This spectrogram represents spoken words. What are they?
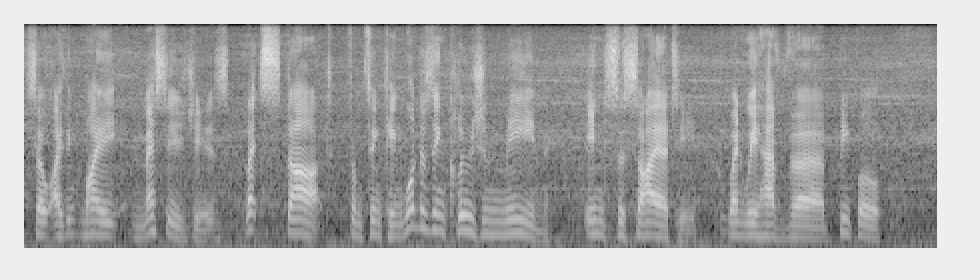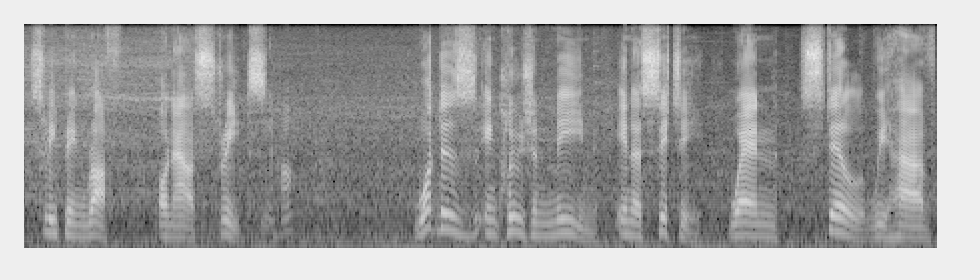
So I think my message is let's start from thinking what does inclusion mean in society when we have uh, people sleeping rough on our streets? Uh-huh. What does inclusion mean in a city when still we have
